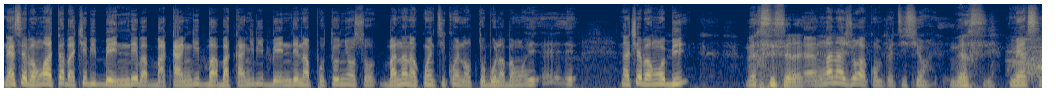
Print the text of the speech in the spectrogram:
Nayese bango ata batie bibende bakangi bakangi bibende na poto nyonso. Banda na coin ti coin na otobola bango natie bango bi merci c'est uh, nga na jour ya compétition. Merci. Merci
